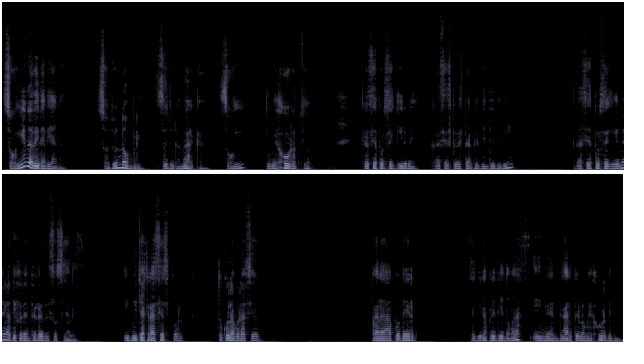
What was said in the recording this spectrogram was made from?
Soy Nadine Viana. Soy un nombre, soy una marca, soy tu mejor opción. Gracias por seguirme, gracias por estar pendiente de mí, gracias por seguirme en las diferentes redes sociales y muchas gracias por tu colaboración para poder seguir aprendiendo más y darte lo mejor de mí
